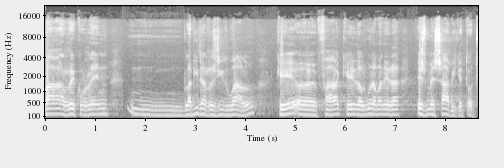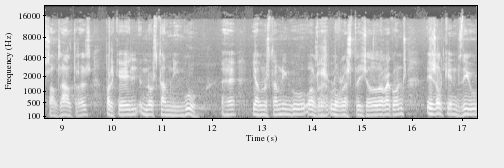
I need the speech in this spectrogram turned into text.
va recorrent la vida residual que eh, fa que d'alguna manera és més savi que tots els altres perquè ell no està amb ningú. Eh? I el no està amb ningú, el, el rastrejador de racons, és el que ens diu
